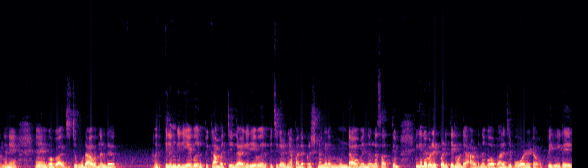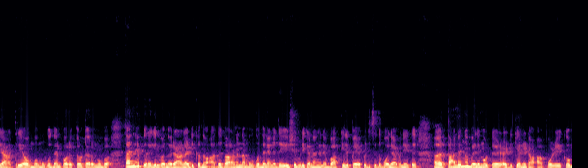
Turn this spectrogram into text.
അങ്ങനെ ഗോപാൽജി ചൂടാവുന്നുണ്ട്. ഒരിക്കലും ഗിരിയെ വേർപ്പിക്കാൻ പറ്റില്ല. ഗിരിയെ വേർപ്പിച്ച് കഴിഞ്ഞാൽ പല പ്രശ്നങ്ങളും ഉണ്ടാവും എന്നുള്ള സത്യം ഇങ്ങനെ വെളിപ്പെടുത്തിയും കൊണ്ട് അവിടുന്ന് ഗോപാൽജി പോവാണ് കേട്ടോ പിന്നീട് രാത്രിയാവുമ്പോൾ മുകുന്ദൻ പുറത്തോട്ട് ഇറങ്ങുമ്പോൾ തന്നെ പിറകിൽ വന്ന ഒരാളെ അടിക്കുന്നു. അത് കാണുന്ന മുകുന്ദൻ അങ്ങ് ദേഷ്യം പിടിക്കണം അങ്ങനെ ബാക്കിൽ പേ പിടിച്ചതുപോലെ അവനായിട്ട് തലങ്ങും വിലങ്ങും ഇട്ട് അടിക്കണം കേട്ടോ അപ്പോഴേക്കും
